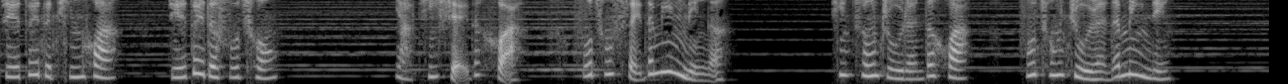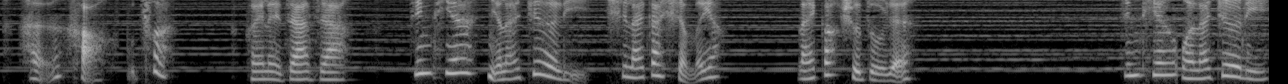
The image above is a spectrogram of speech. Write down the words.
绝对的听话。绝对的服从，要听谁的话？服从谁的命令啊？听从主人的话，服从主人的命令。很好，不错，傀儡佳佳，今天你来这里是来干什么呀？来告诉主人，今天我来这里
